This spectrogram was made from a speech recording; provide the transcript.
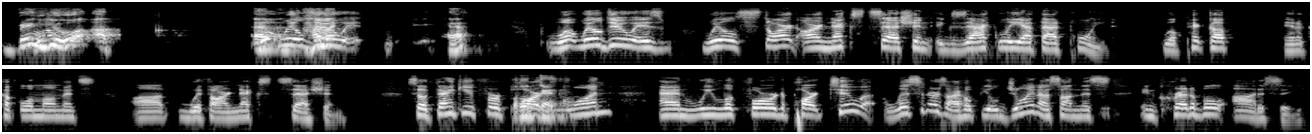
bring you up. Uh, what we'll do yeah. what we'll do is we'll start our next session exactly at that point. We'll pick up in a couple of moments uh, with our next session. So thank you for part okay. one, and we look forward to part two. Listeners, I hope you'll join us on this incredible odyssey.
